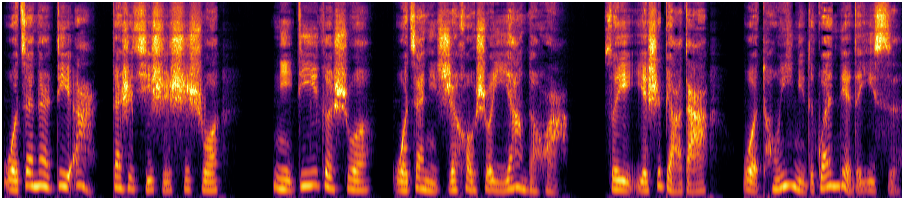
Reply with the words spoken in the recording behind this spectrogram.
我在那儿第二，但是其实是说你第一个说，我在你之后说一样的话，所以也是表达我同意你的观点的意思。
